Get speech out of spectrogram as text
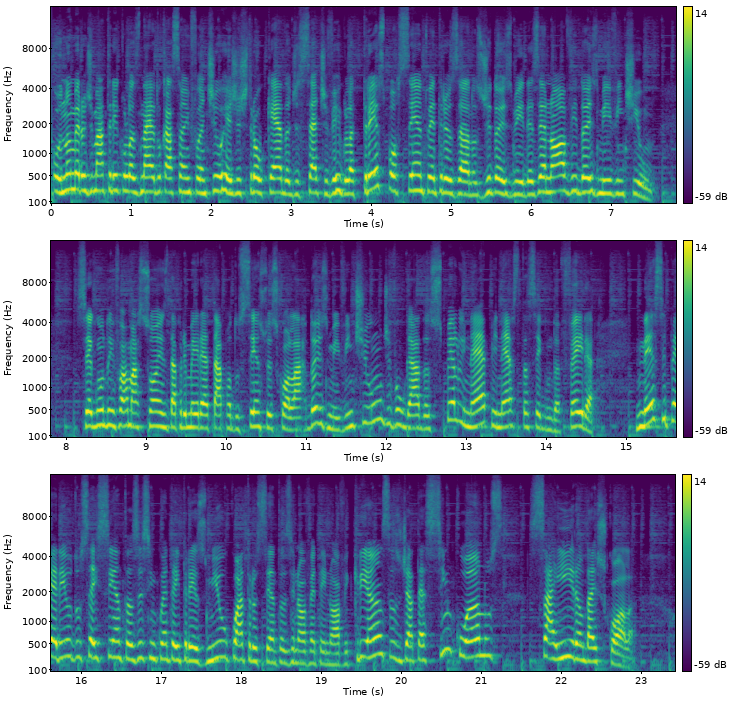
O número de matrículas na educação infantil registrou queda de 7,3% entre os anos de 2019 e 2021. Segundo informações da primeira etapa do Censo Escolar 2021, divulgadas pelo INEP nesta segunda-feira, nesse período, 653.499 crianças de até 5 anos saíram da escola.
